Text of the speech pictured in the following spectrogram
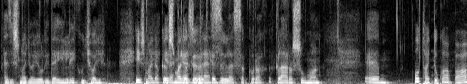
ez is nagyon jól ideillik, úgyhogy és majd a következő, és majd a következő lesz. lesz akkor a Klára Schumann. Ott hagytuk abba,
